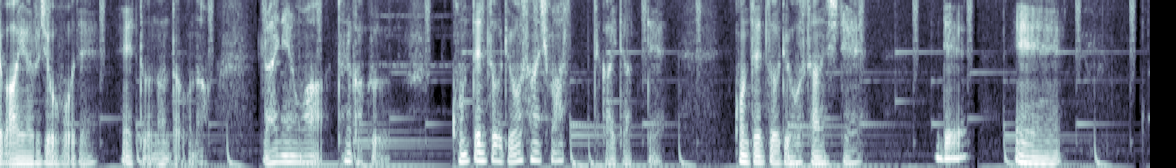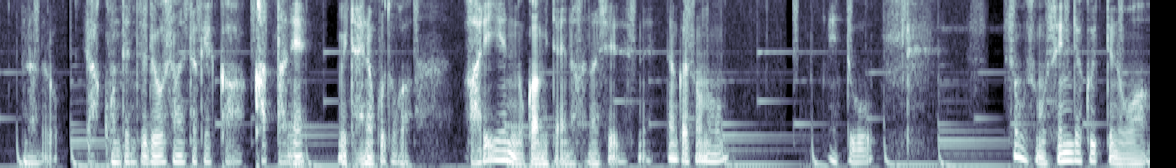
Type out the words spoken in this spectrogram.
えば IR 情報で、えっ、ー、と、なんだろうな、来年はとにかくコンテンツを量産しますって書いてあって、コンテンツを量産して、で、えー、なんだろう、いや、コンテンツ量産した結果、勝ったね、みたいなことがありえんのかみたいな話でですね。なんかその、えっと、そもそも戦略っていうのは、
